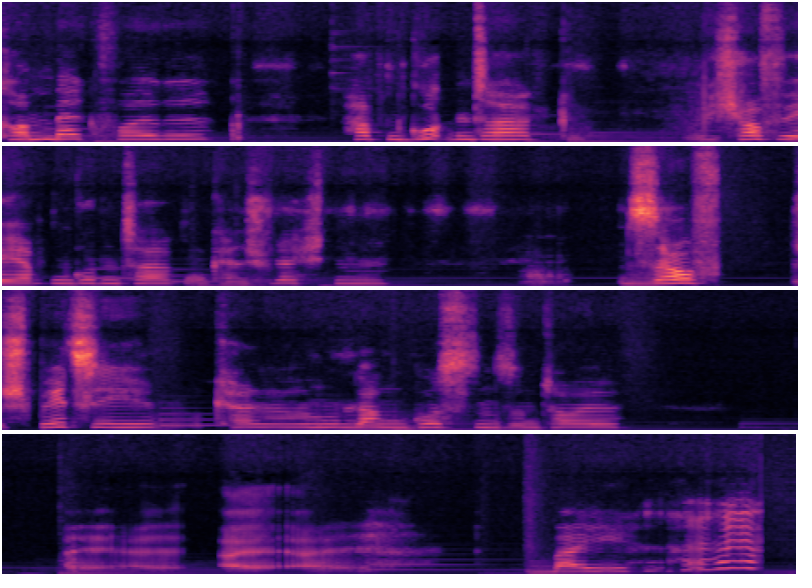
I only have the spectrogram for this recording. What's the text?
Comeback-Folge. Habt einen guten Tag. Ich hoffe, ihr habt einen guten Tag und keinen schlechten. Sauf Spezi, keine Ahnung, Langusten sind toll. Äh, äh, äh, bye.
